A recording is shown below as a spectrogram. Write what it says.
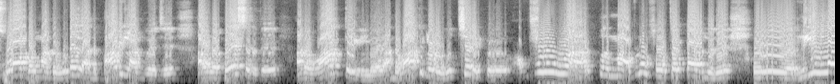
சுவாபம் அந்த உடல் அந்த பாடி லாங்குவேஜ் அவங்க பேசுறது அந்த வார்த்தைகள் அந்த வார்த்தைகளோட உச்சரிப்பு அவ்வளவு அற்புதமா அவ்வளவு பெர்ஃபெக்டா இருந்தது. ஒரு ரியலா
